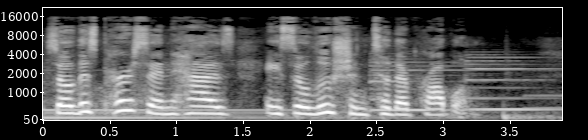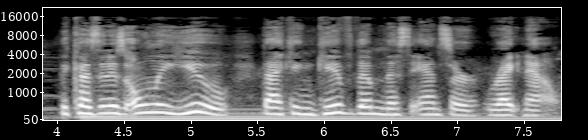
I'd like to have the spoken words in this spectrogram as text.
so this person has a solution to their problem because it is only you that can give them this answer right now.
